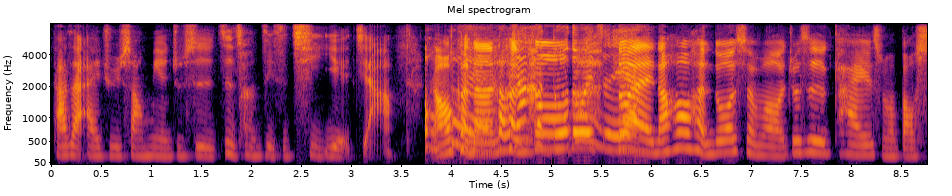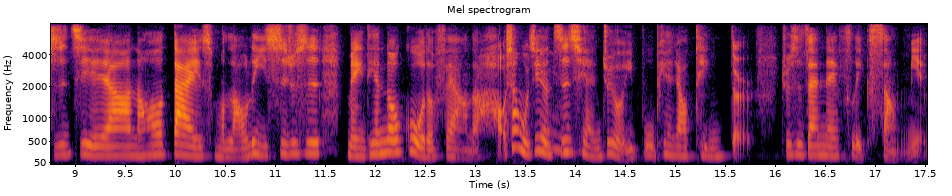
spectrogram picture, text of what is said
他在 IG 上面就是自称自己是企业家，哦、然后可能好像很多都会这样，对，然后很多什么就是开什么保时捷啊，然后带什么劳力士，就是每天都过得非常的好，像我记得之前就有一部片叫 Tinder。就是在 Netflix 上面，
